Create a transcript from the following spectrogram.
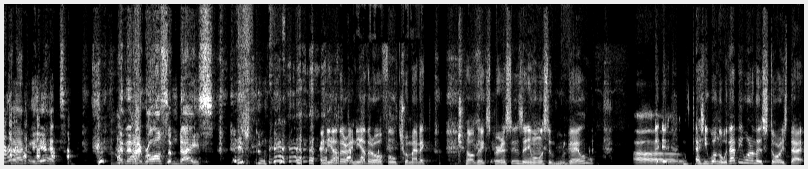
exactly it. And then I roll some dice. any other any other awful traumatic childhood experiences? Anyone wants to regale? Oh, It- actually, Wonga, would that be one of those stories that,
